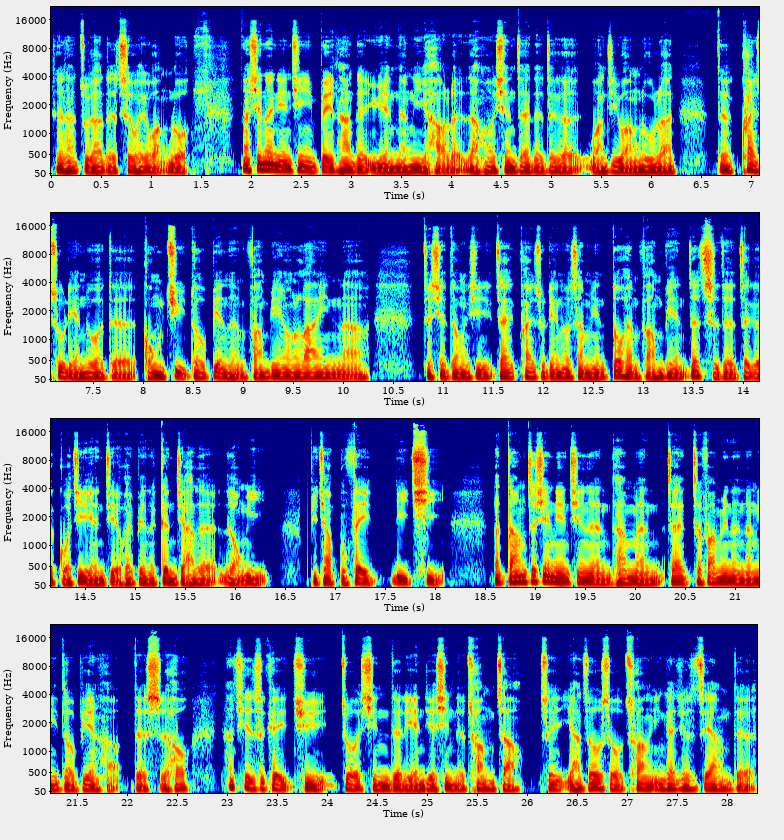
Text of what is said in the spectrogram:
这是他主要的社会网络。那现在年轻一辈他的语言能力好了，然后现在的这个网际网络啦的快速联络的工具都变得很方便，用 Line 啊。这些东西在快速联络上面都很方便，这使得这个国际连接会变得更加的容易，比较不费力气。那当这些年轻人他们在这方面的能力都变好的时候，他其实是可以去做新的连接性的创造。所以亚洲首创应该就是这样的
